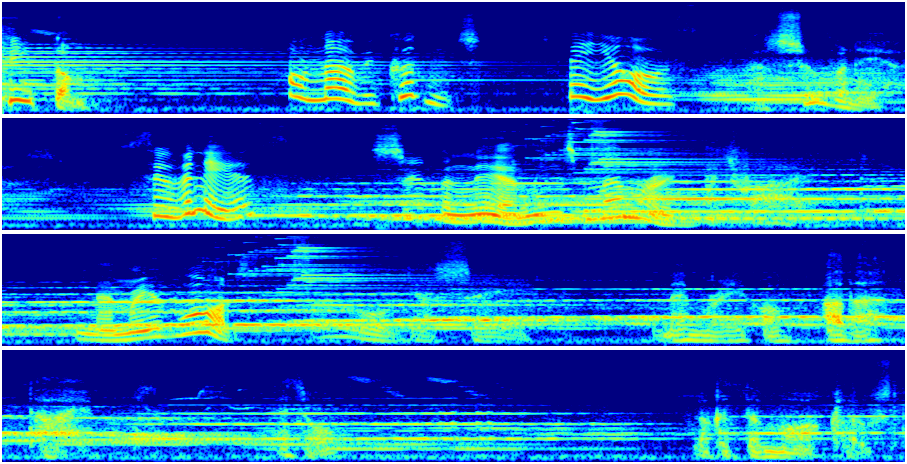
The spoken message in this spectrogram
Keep them Oh, no, we couldn't. They're yours. as souvenirs. Souvenirs. Souvenir means memory. That's right. Memory of what? Oh, just say memory of other times. That's all. Look at them more closely.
